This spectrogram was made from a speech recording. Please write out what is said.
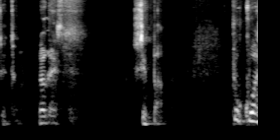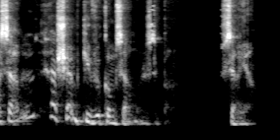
c'est tout. Le reste, je sais pas. Pourquoi ça Hachem qui veut comme ça, je ne sais pas. Je sais rien.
